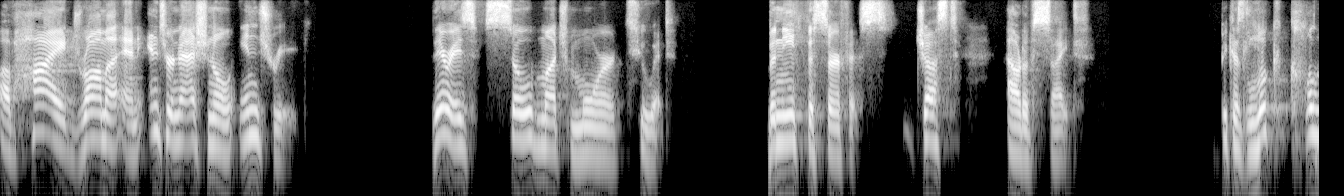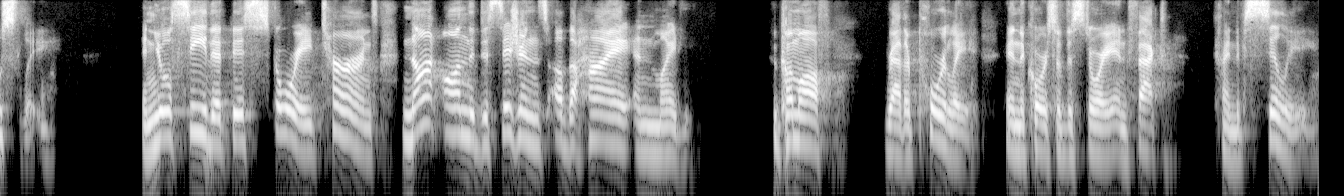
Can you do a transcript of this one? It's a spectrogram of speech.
of high drama and international intrigue. There is so much more to it beneath the surface, just out of sight. Because look closely and you'll see that this story turns not on the decisions of the high and mighty, who come off rather poorly in the course of the story, in fact, kind of silly,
